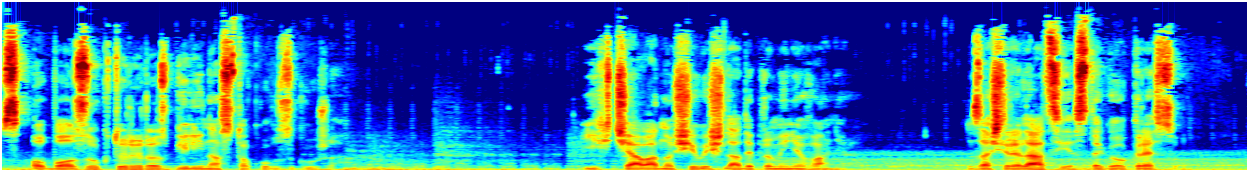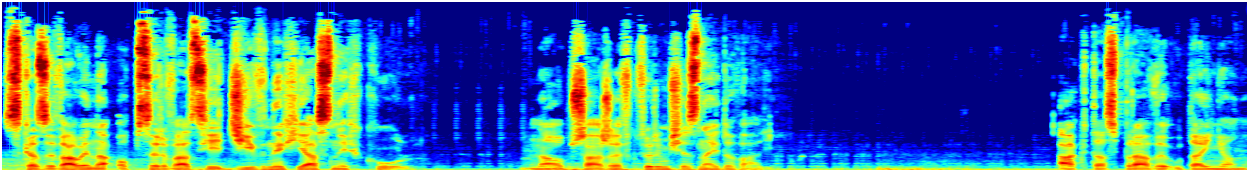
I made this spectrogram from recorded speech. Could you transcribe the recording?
z obozu, który rozbili na stoku wzgórza. Ich ciała nosiły ślady promieniowania, zaś relacje z tego okresu wskazywały na obserwację dziwnych jasnych kul na obszarze, w którym się znajdowali. Akta sprawy utajniono,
